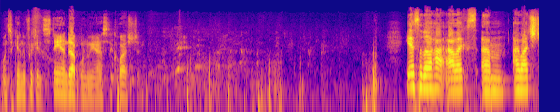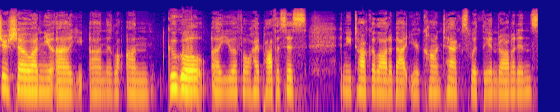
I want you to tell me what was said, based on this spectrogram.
Once again, if we can stand up when we ask the question. Yes, aloha, Alex. Um, I watched your show on uh, on, the, on Google uh, UFO Hypothesis, and you talk a lot about your contacts with the Andromedans.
